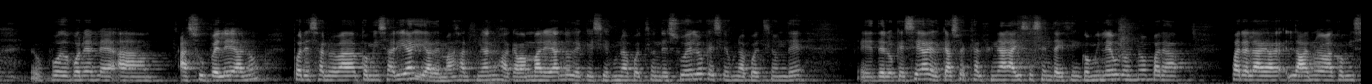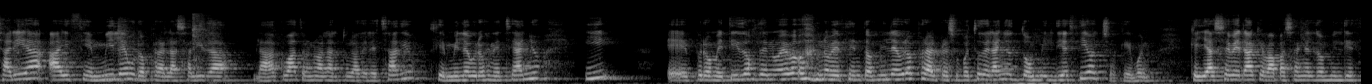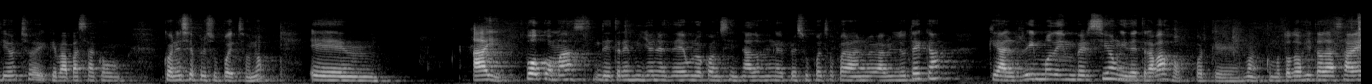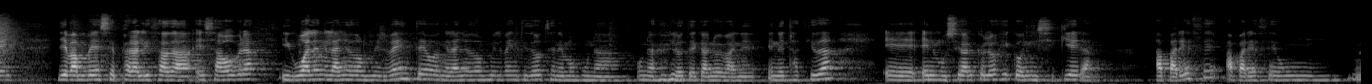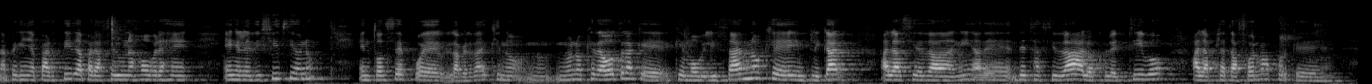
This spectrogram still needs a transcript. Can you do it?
puedo ponerle a, su pelea, ¿no? Por esa nueva comisaría y además al final nos acaban mareando de que si es una cuestión de suelo, que si es una cuestión de, eh, de lo que sea. El caso es que al final hay 65.000 euros, ¿no? Para para la, nueva comisaría hay 100.000 euros para la salida, la A4, no a la altura del estadio, 100.000 euros en este año y eh, prometidos de nuevo 900.000 euros para el presupuesto del año 2018, que bueno, que ya se verá qué va a pasar en el 2018 y qué va a pasar con, ese presupuesto. ¿no? Em, hay poco más de 3 millones de euros consignados en el presupuesto para la nueva biblioteca, que al ritmo de inversión y de trabajo, porque, bueno, como todos y todas sabéis, llevan meses paralizada esa obra. Igual en el año 2020 o en el año 2022 tenemos una, biblioteca nueva en, esta ciudad. Eh, el Museo Arqueológico ni siquiera aparece, aparece una pequeña partida para hacer unas obras en, el edificio, ¿no? Entonces, pues la verdad es que no, nos queda otra que, movilizarnos, que implicar a la ciudadanía de, de, esta ciudad, a los colectivos, a las plataformas, porque,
